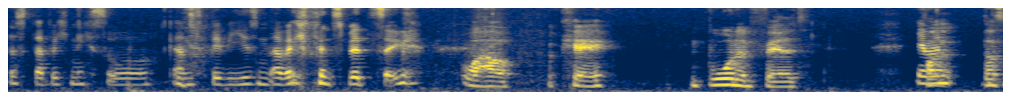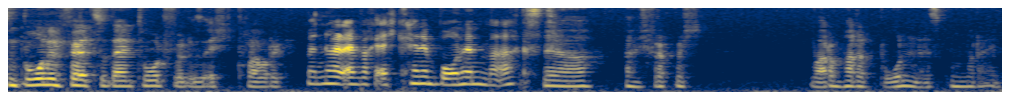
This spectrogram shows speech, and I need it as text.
ist, glaube ich, nicht so ganz bewiesen, aber ich finde es witzig. Wow, okay. Ein Bohnenfeld. Ja, wenn, Dass ein Bohnenfeld zu deinem Tod führt, ist echt traurig. wenn du halt einfach echt keine Bohnen magst. Ja, aber ich frage mich, warum hat er Bohnen als unrein?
